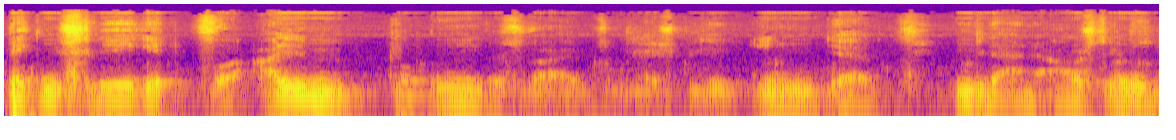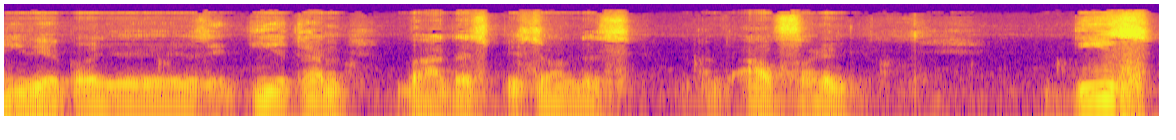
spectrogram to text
Beckenschläge, vor allem, das war zum Beispiel in der Bilder einer Ausstellung, die wir präsentiert haben, war das besonders auffallend. Dies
